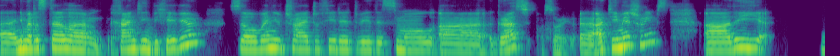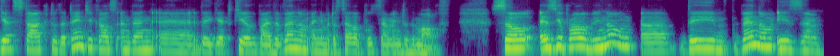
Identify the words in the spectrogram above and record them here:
Nematostella hunting behavior. So when you try to feed it with the small uh, grass, sorry, uh, Artemia shrimps, uh, they get stuck to the tentacles and then uh, they get killed by the venom and Nematostella puts them into the mouth. So as you probably know, uh, the venom is um,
